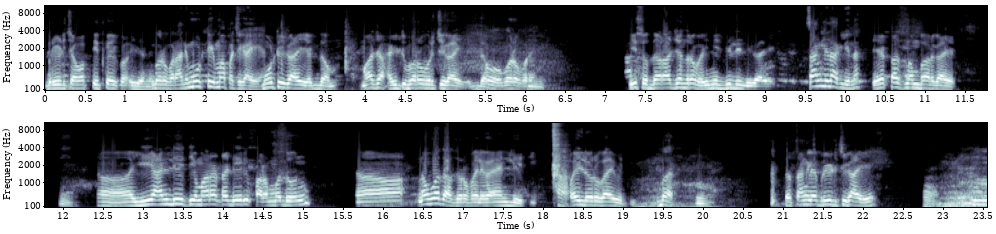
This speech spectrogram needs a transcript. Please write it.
ब्रीडच्या बाबतीत काही हे नाही. बरोबर. आणि मोठी मापाची गाय आहे. मोठी गाय आहे एकदम. माझ्या हाईट बरोबरची गाय आहे एकदम. हो बरोबर आहे. ही सुद्धा राजेंद्र भाईनी दिलेली गाय. आहे. चांगली लागली ना? एकच नंबर गाय. आहे. अं, ही आणली होती मराठा डेअरी फार्म मधून अं, नव्वद हजार रुपयाला गाय आणली होती. हा. पहिल्यावर गाय होती. बर. तर चांगल्या ब्रीडची गाय आहे. हम्म,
